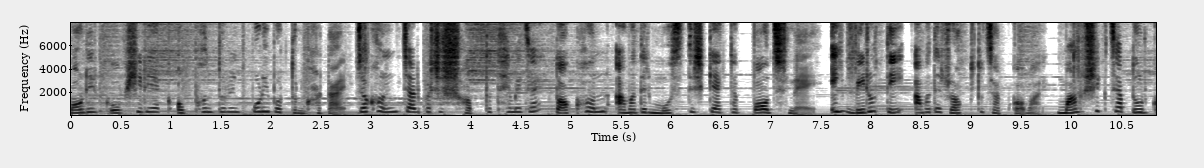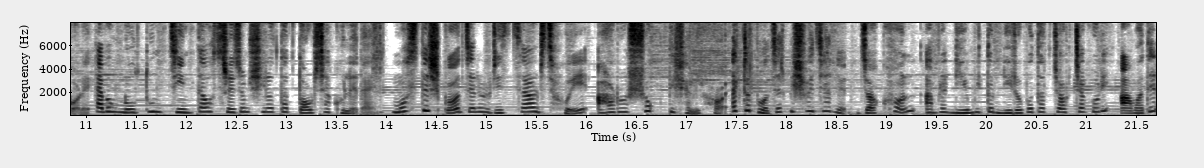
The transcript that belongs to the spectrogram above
মনের গভীরে এক অভ্যন্তরীণ পরিবর্তন ঘটায়। যখন চারপাশে শব্দ থেমে যায়, তখন আমাদের মস্তিষ্কে একটা পজ নেয়। এই বিরতি আমাদের রক্তচাপ কমায়, মানসিক চাপ দূর করে এবং নতুন চিন্তা ও সৃজনশীলতার দরজা খুলে দেয়। মস্তিষ্ক যেন রিচার্জ হয়ে আরও শক্তিশালী হয়। একটা মজার বিষয় জানেন, যখন আমরা নিয়মিত নীরবতার চর্চা করি, আমাদের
